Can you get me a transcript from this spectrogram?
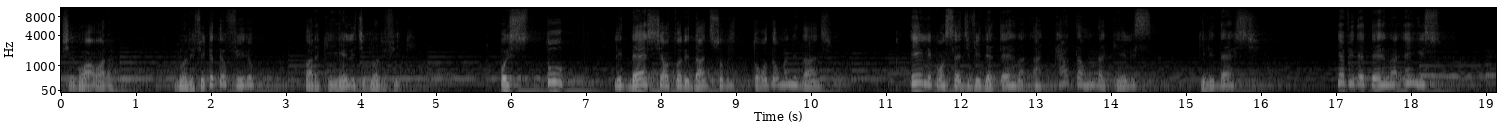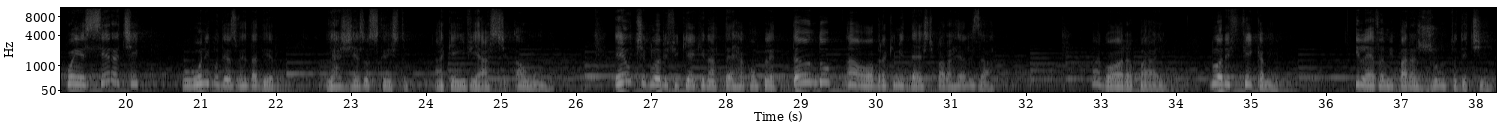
chegou a hora, glorifica teu filho, para que ele te glorifique. Pois tu lhe deste autoridade sobre toda a humanidade. Ele concede vida eterna a cada um daqueles que lhe deste. E a vida eterna é isso: conhecer a Ti, o único Deus verdadeiro, e a Jesus Cristo, a quem enviaste ao mundo. Eu te glorifiquei aqui na terra, completando a obra que me deste para realizar. Agora, Pai, glorifica-me e leva-me para junto de ti,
